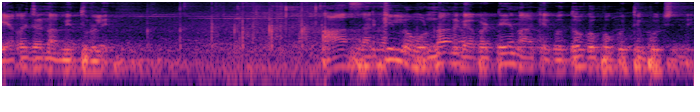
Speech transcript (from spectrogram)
ఎర్రజెండా మిత్రులే. ఆ సర్కిల్లో ఉన్నాను కాబట్టి నాకు కొద్దో గొప్ప గుర్తింపు వచ్చింది.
